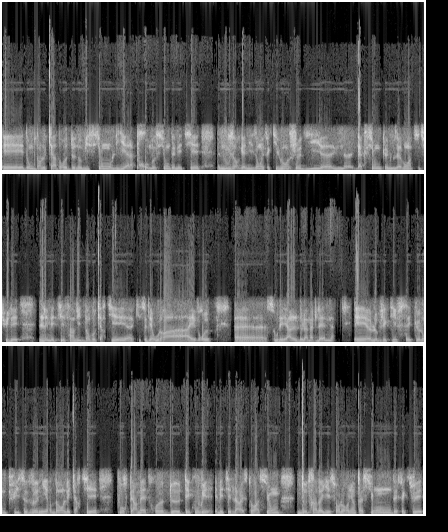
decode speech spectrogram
Et donc, dans le cadre de nos missions liées à la promotion des métiers, nous organisons effectivement jeudi euh, une, action que nous avons intitulée Les métiers s'invitent dans vos quartiers, euh, qui se déroulera à Évreux, euh, sous les halles de la Madeleine. Et euh, l'objectif, c'est que l'on puisse venir dans les quartiers pour permettre de découvrir les métiers de la restauration, de travailler sur l'orientation d'effectuer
